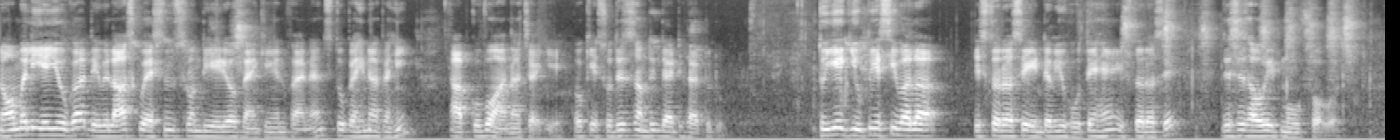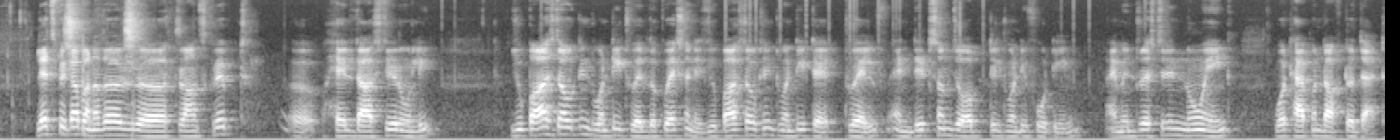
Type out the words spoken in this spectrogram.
normally यही होगा they will ask question from the area of banking and finance तो कहीं ना कहीं आपको वो आना चाहिए okay so this is something that you have to do तो ये एक यूपीएससी वाला इस तरह से इंटरव्यू होते हैं, इस तरह से this is how it move forward let's pick up another transcript held last year only you passed out in 2012 the question is you passed out in 2012 and did some job till 2014 i'm interested in knowing what happened after that.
